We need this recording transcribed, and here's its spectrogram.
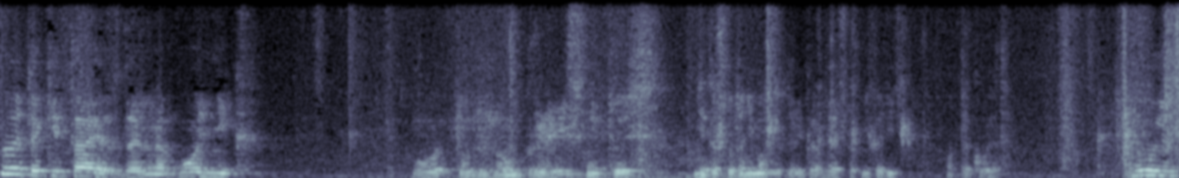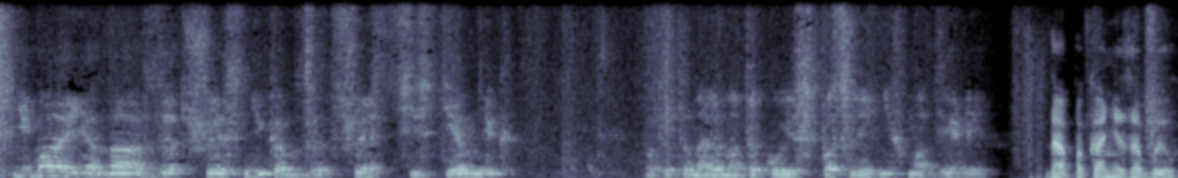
Ну, это китаец, дальнобойник. Вот тут зум приличный, то есть где-то что-то не могу издалека взять, чтобы не ходить. Вот такой вот. Ну и снимаю я на Z6, Nikon Z6, системник. Вот это, наверное, такой из последних моделей. Да, пока не забыл.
